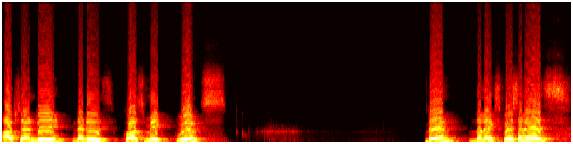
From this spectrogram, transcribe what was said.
option D that is cosmic waves. Then the next question is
